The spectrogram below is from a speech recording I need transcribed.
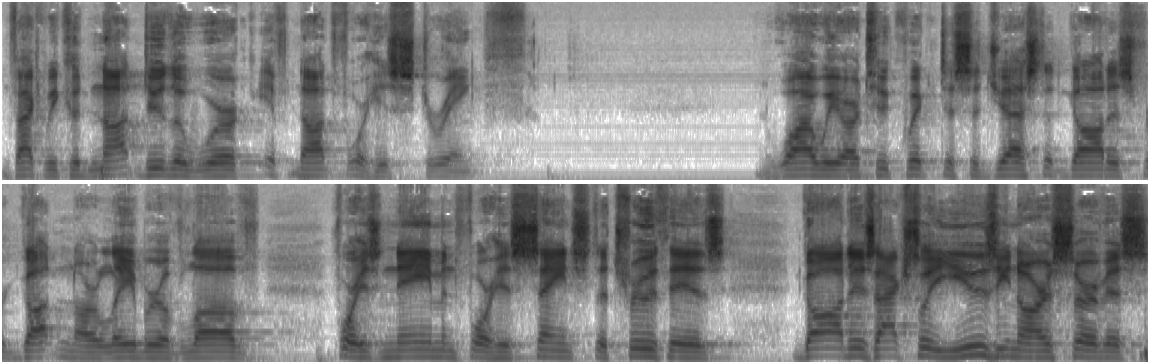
In fact, we could not do the work if not for his strength. And while we are too quick to suggest that God has forgotten our labor of love for his name and for his saints, the truth is God is actually using our service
